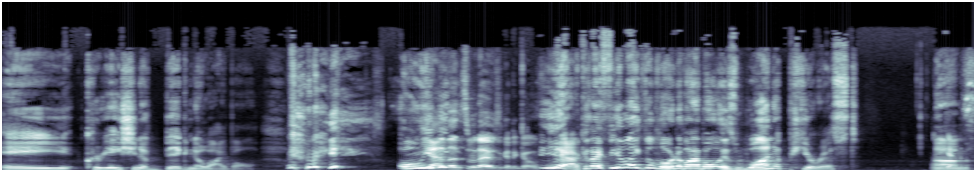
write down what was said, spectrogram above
a creation of Big No Eyeball. Only yeah, be- that's what I was going to go for. yeah, because I feel like the Lord of Eyeball is one a purist. Um, Yes.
